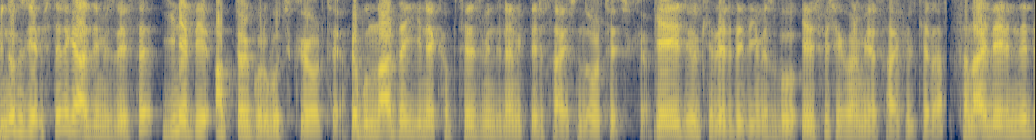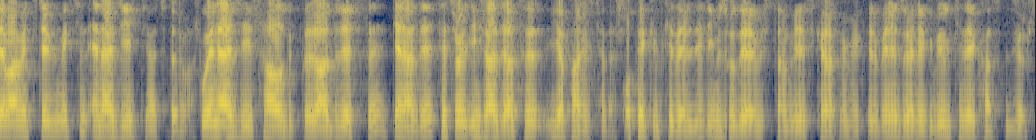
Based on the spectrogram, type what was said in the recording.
1970'lere geldiğimizde ise yine bir aktör grubu çıkıyor ortaya. Ve bunlar da yine kapitalizmin dinamikleri sayesinde ortaya çıkıyor. G7 ülkeleri dediğimiz bu gelişmiş ekonomiye sahip ülkeler sanayilerini devam ettirebilmek için enerjiye ihtiyaçları var. Bu enerjiyi sağladıkları adres ise genelde petrol ihracatı yapan ülkeler. OPEC ülkeleri dediğimiz Suudi Arabistan, Birleşik Arap Emirlikleri, Venezuela gibi ülkeleri kastediyoruz.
